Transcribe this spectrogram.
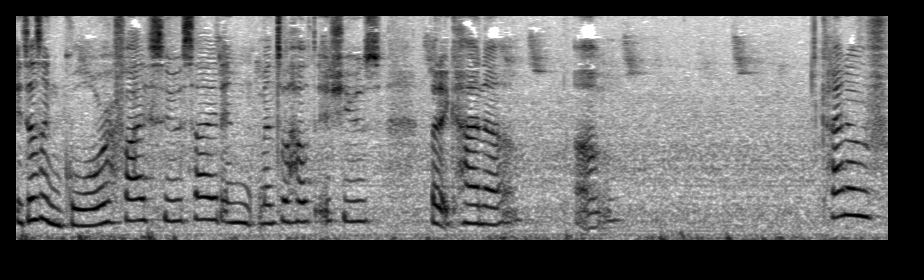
it doesn't glorify suicide and mental health issues, but it kind of um kind of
